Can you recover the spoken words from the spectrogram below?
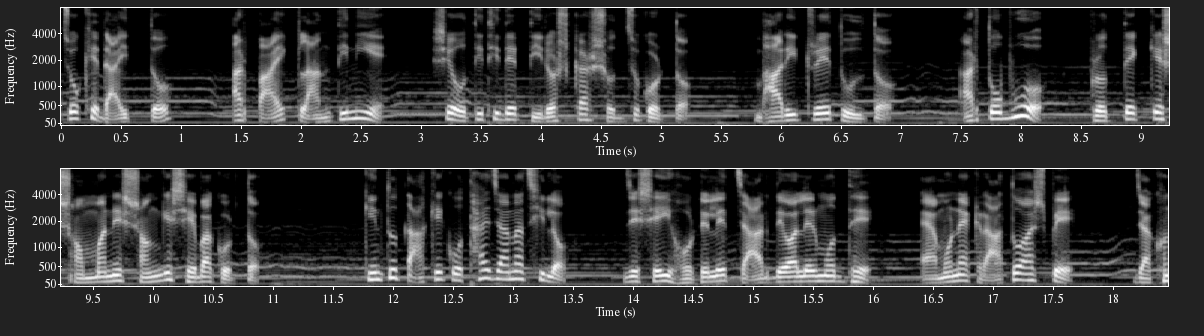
চোখে দায়িত্ব আর পায়ে ক্লান্তি নিয়ে সে অতিথিদের তিরস্কার সহ্য করত। ভারী ট্রে তুলত আর তবুও প্রত্যেককে সম্মানের সঙ্গে সেবা করত। কিন্তু তাকে কোথায় জানা ছিল যে সেই হোটেলের চার দেওয়ালের মধ্যে এমন এক রাতও আসবে যখন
